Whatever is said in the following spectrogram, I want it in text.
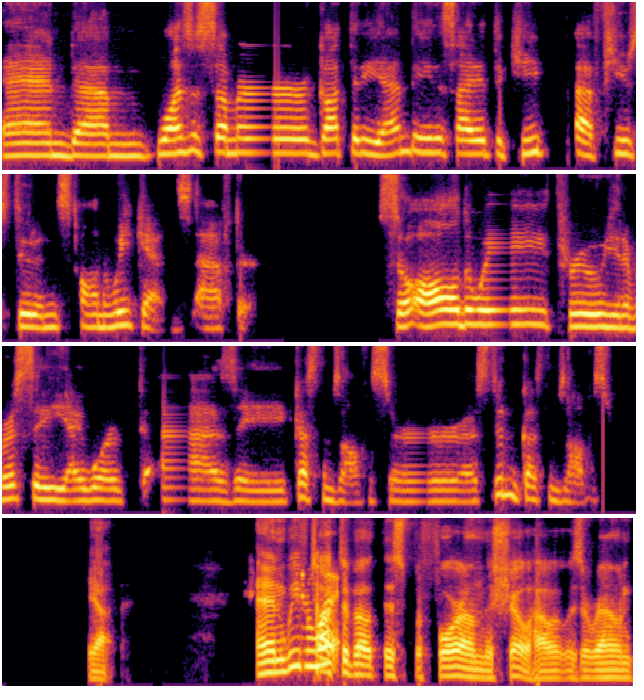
and um, once the summer got to the end, they decided to keep a few students on weekends after. So all the way through university, I worked as a customs officer, a student customs officer. Yeah. And we've and talked about this before on the show, how it was around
